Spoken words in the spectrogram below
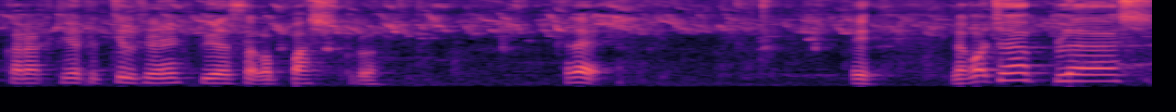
karena dia kecil jadi biasa lepas bro Lihat. eh lah kok jablas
